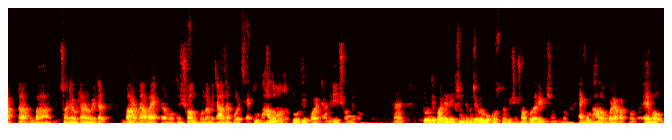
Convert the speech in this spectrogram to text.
আটটা বা ছয়টায় উঠলে আরও বেটার বারোটা বা একটার মধ্যে সম্পূর্ণ আমি যা যা করেছি একদম ভালো মতো টু দি পয়েন্ট আমি রিভিশন দেবো। হ্যাঁ? টু দি পয়েন্টে রিভিশন দিব যেগুলো মুখস্থ বিষয় সবগুলো রিভিশন দিব। একদম ভালো করে আবার পড়ব। এবং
